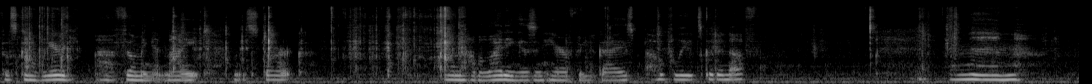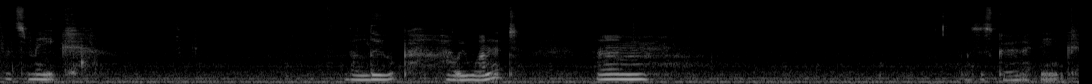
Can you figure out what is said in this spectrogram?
Feels kind of weird uh, filming at night when it's dark. I don't know how the lighting is in here for you guys, hopefully it's good enough. And then let's make the loop how we want it. Um, this is good, I think.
